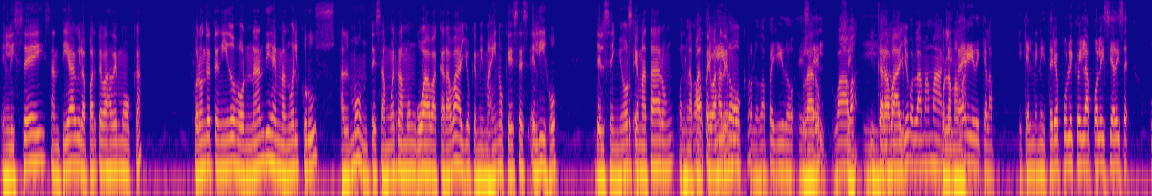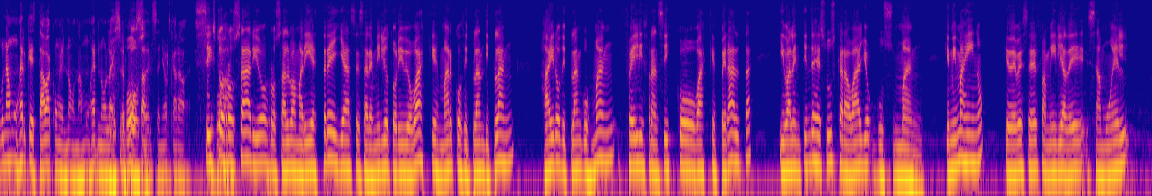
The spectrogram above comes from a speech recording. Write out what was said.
en Licey, Santiago y la parte baja de Moca, fueron detenidos Hernández Emanuel Cruz Almonte, Samuel Ramón Guava Caraballo, que me imagino que ese es el hijo del señor que mataron en la parte baja de Moca. Por los dos apellidos es él, Guava y, Caraballo, por la mamá por la mamá. y que, la, y que el Ministerio Público y la policía dice una mujer que estaba con él, no, una mujer no, la esposa, del señor Caraballo. Sixto Rosario, Rosalba María Estrella, César Emilio Toribio Vázquez, Marcos Diplán Diplán, Jairo Diplán Guzmán, Félix Francisco Vázquez Peralta y Valentín de Jesús Caraballo Guzmán que me imagino que debe ser familia de Samuel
